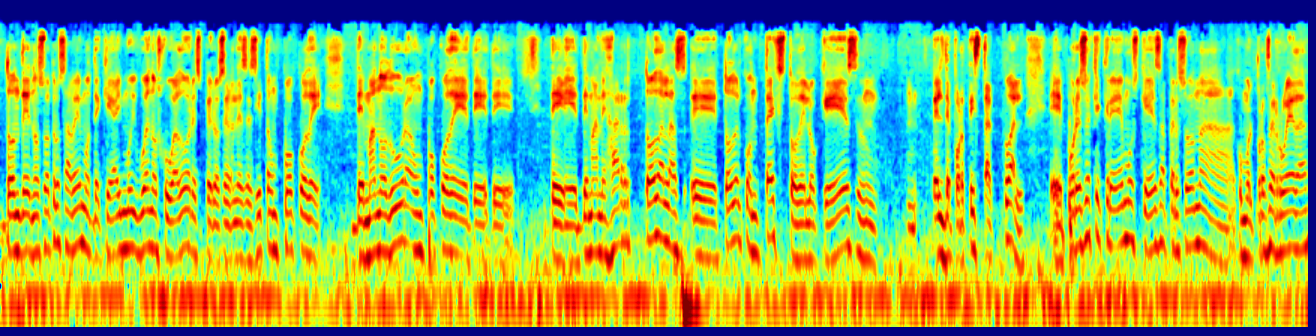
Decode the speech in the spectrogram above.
donde nosotros sabemos de que hay muy buenos jugadores, pero se necesita un poco de, de mano dura, un poco de, de, de, de manejar todas las, eh, todo el contexto de lo que es el deportista actual. Eh, por eso es que creemos que esa persona, como el profe Rueda,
